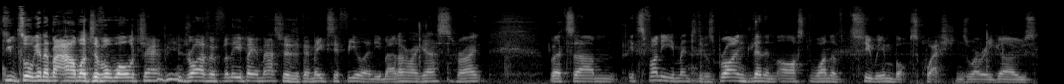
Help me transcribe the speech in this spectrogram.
keep talking about how much of a world champion driver Felipe Massa is if it makes you feel any better, I guess, right? But um, it's funny you mentioned it because Brian Glennon asked one of two inbox questions where he goes,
